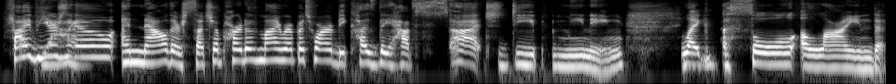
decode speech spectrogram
five years yeah. ago. And now they're such a part of my repertoire because they have such deep meaning, like mm-hmm. a soul aligned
